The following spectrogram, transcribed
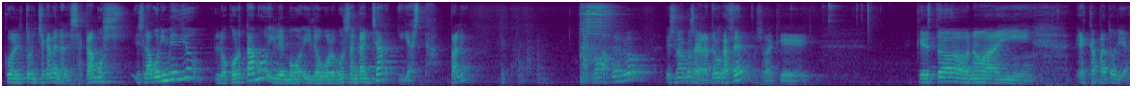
con el tronchacadena le sacamos eslabón y medio, lo cortamos y, le, y lo volvemos a enganchar y ya está, ¿vale? Vamos a hacerlo, es una cosa que la tengo que hacer, o sea que, que esto no hay escapatoria.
